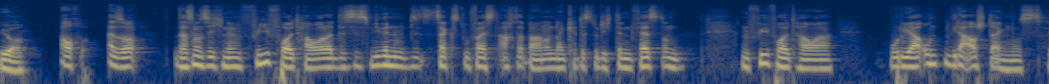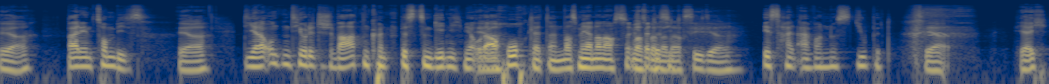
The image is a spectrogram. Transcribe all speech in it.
Ja, Auch, also, dass man sich in einem Freefall Tower, oder das ist wie wenn du sagst, du fährst Achterbahn und dann kettest du dich drin fest und ein Freefall Tower, wo du ja unten wieder aussteigen musst. ja, Bei den Zombies. ja, Die ja unten theoretisch warten könnten bis zum Geht nicht mehr. Oder Ja. auch hochklettern, was man ja dann auch so was später man danach sieht, sieht, ja. Ist halt einfach nur stupid. Ja, ja ich,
